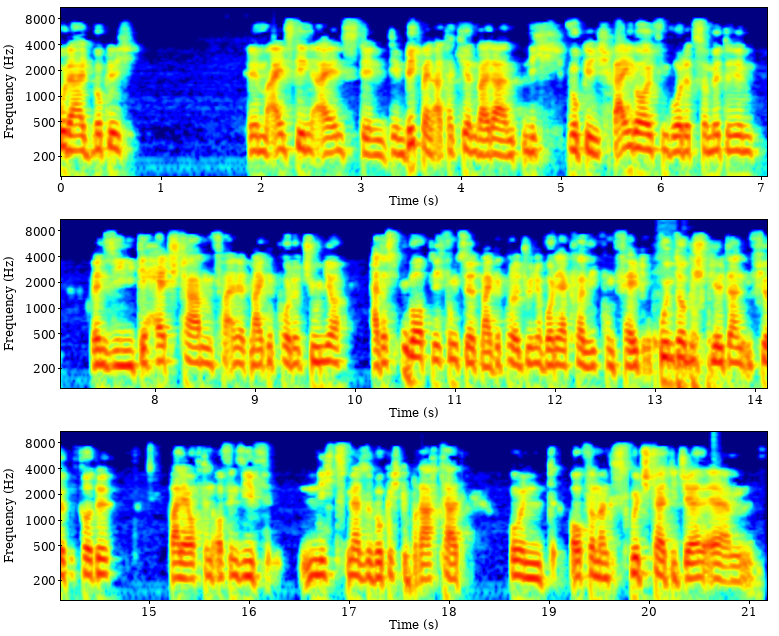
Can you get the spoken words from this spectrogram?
oder halt wirklich im Eins gegen Eins den, den Big Man attackieren, weil da nicht wirklich reingeholfen wurde zur Mitte hin wenn sie gehatcht haben, vor allem mit Michael Porter Jr., hat das überhaupt nicht funktioniert. Michael Porter Jr. wurde ja quasi vom Feld runtergespielt dann im vierten Viertel, weil er auch dann offensiv nichts mehr so wirklich gebracht hat. Und auch wenn man geswitcht hat, die, ähm,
